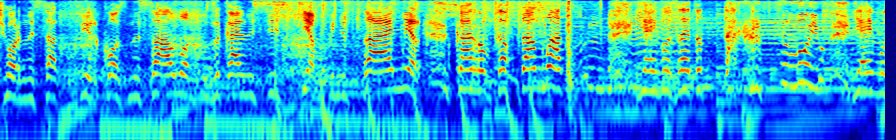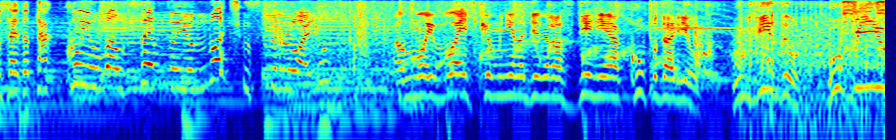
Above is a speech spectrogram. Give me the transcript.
черный сапфир, козный салон, музыкальная система, кондиционер, коробка автомат. Я его за это так расцелую, я ему за это такую волшебную ночь устрою А мой Васька мне на день рождения Аку подарил Увиду, убью!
